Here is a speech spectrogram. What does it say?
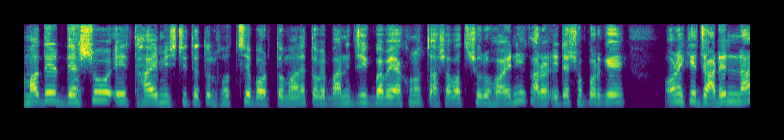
আমাদের দেশেও এই থাই মিষ্টি তেঁতুল হচ্ছে বর্তমানে, তবে বাণিজ্যিকভাবে এখনও চাষাবাদ শুরু হয়নি, কারণ এটা সম্পর্কে অনেকে জানেন না।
